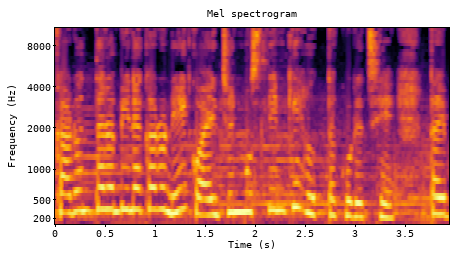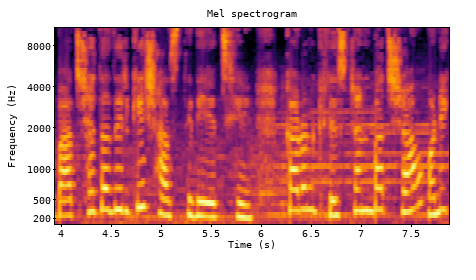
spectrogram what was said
কারণ তারা বিনা কারণে কয়েকজন মুসলিমকে হত্যা করেছে। তাই বাদশাহ তাদেরকে শাস্তি দিয়েছে। কারণ খ্রিস্টান বাদশাহ অনেক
